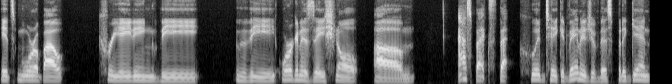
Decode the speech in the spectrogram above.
it's more about creating the the organizational um, aspects that could take advantage of this. But again,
